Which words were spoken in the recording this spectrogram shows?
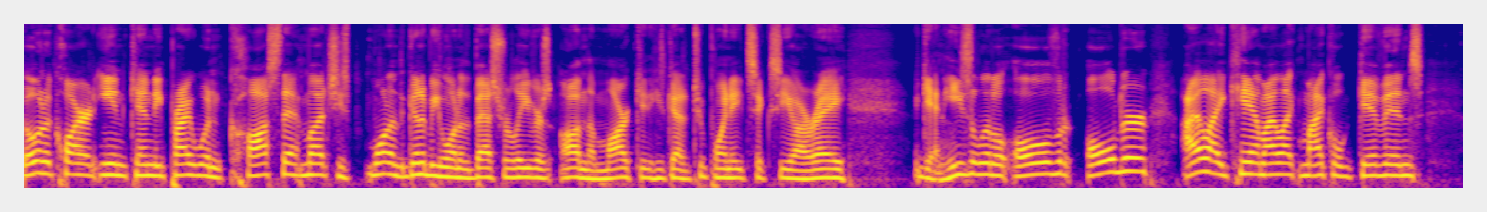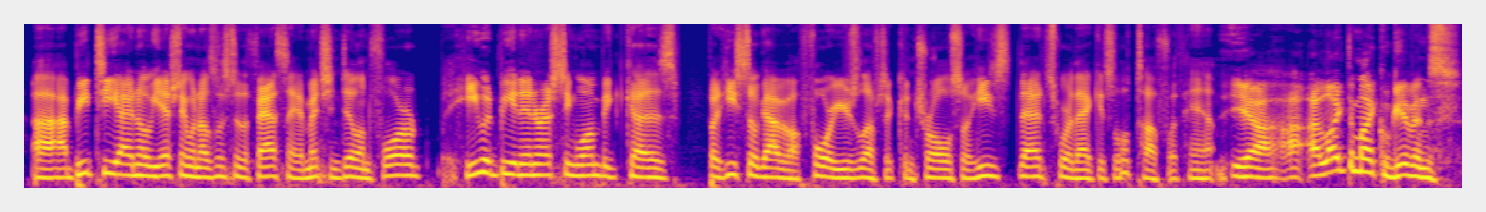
Go and acquire Ian Kennedy. Probably wouldn't cost that much. He's one of going to be one of the best relievers on the market. He's got a 2.86 ERA. Again, he's a little older. Older. I like him. I like Mychal Givens. Uh, BT. I know yesterday when I was listening to the Fast Lane, I mentioned Dylan Floro. He would be an interesting one because, but he's still got about four years left to control. So he's that's where that gets a little tough with him. Yeah, I, I like the Mychal Givens.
